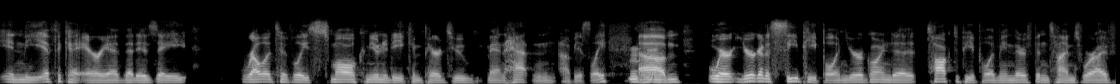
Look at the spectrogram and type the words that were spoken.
in the Ithaca area that is a relatively small community compared to Manhattan, obviously, mm-hmm. um, where you're going to see people and you're going to talk to people. I mean, there's been times where I've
